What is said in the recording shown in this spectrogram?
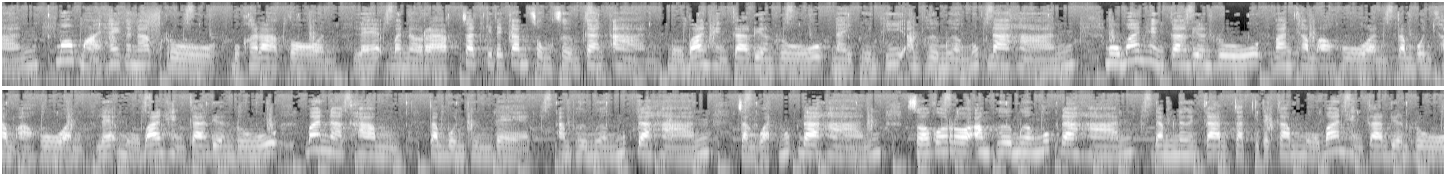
าร มอบหมายให้คณะครู บุคลากร และบรรณรักษ์ จัดกิจกรรมส่งเสริมการอ่าน หมู่บ้านแห่งการเรียนรู้ในพื้นที่อำเภอเมืองมุกดาหาร หมู่บ้านแห่งการเรียนรู้ บ้านคำอาหวนตำบลคำอาหวนและหมู่บ้านแห่งการเรียนรู้ บ้านนาคำตำบลถึงแดดอำเภอเมืองมุกดาหาร จังหวัดมุกดาหาร สกรอำเภอเมืองมุกดาหารดำเนินการจัดกิจกรรมหมู่บ้านแห่งการการเรียนรู้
